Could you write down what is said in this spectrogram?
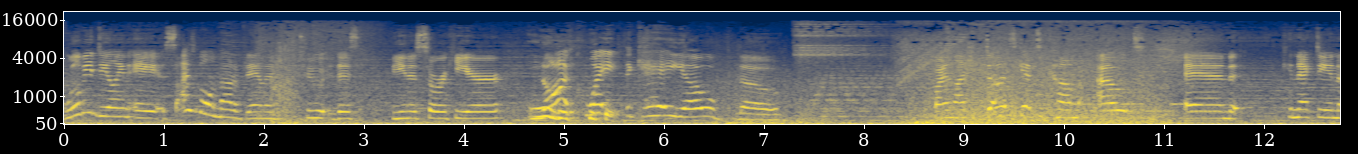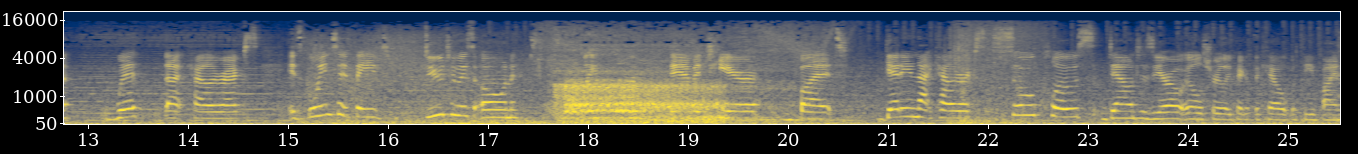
will be dealing a sizable amount of damage to this Venusaur here. Not quite the KO though. Vine Lash does get to come out and connecting with that Calyrex is going to face due to his own orb damage here, but getting that Calyrex so close down to zero, it'll surely pick up the kill with the Vine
